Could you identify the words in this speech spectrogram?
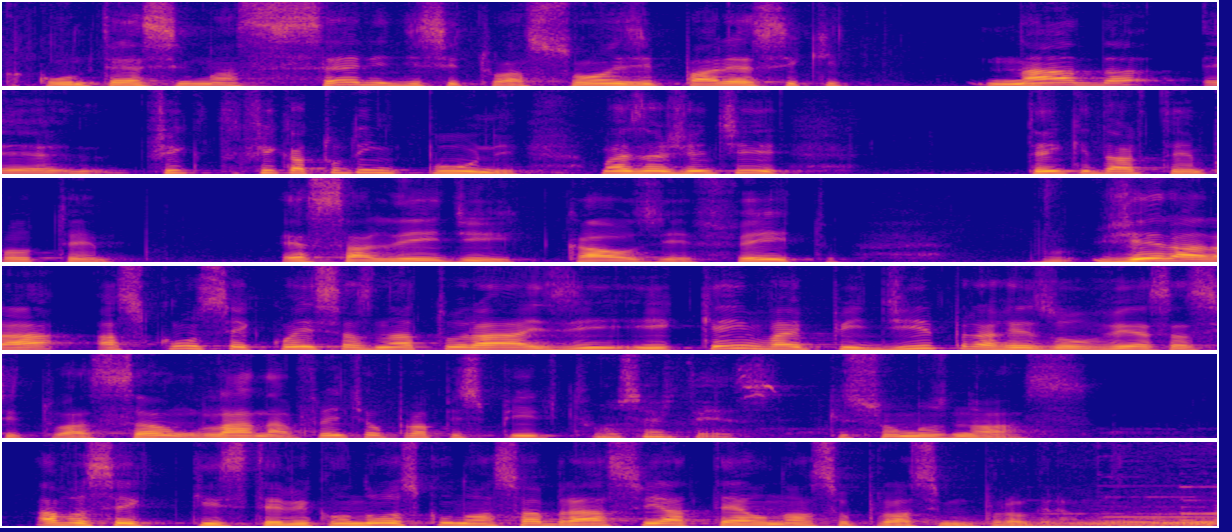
acontece uma série de situações e parece que nada, é, fica, fica tudo impune, mas a gente tem que dar tempo ao tempo. Essa lei de causa e efeito gerará as consequências naturais. E, e quem vai pedir para resolver essa situação lá na frente é o próprio Espírito. Com certeza. Que somos nós. A você que esteve conosco, o nosso abraço e até o nosso próximo programa.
